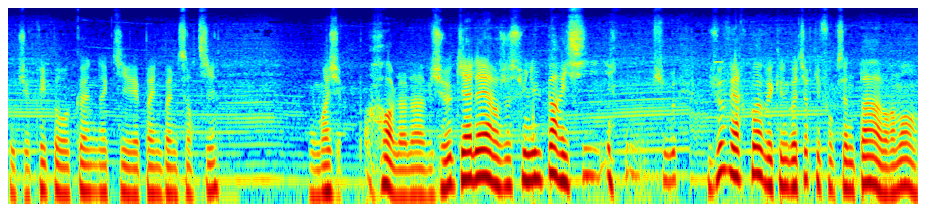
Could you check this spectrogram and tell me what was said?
Faut que je prie pour Ocon qui ait pas une bonne sortie. Mais moi j'ai... Oh là là, je galère, je suis nulle part ici. je, veux... je veux faire quoi avec une voiture qui fonctionne pas, vraiment?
